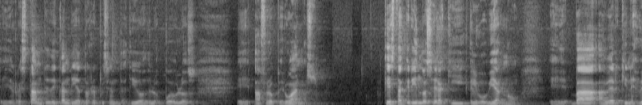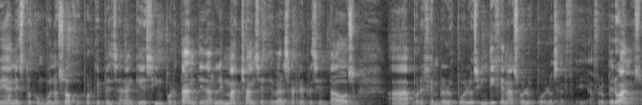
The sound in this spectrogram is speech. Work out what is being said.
eh, restante de candidatos representativos de los pueblos afroperuanos. ¿Qué está queriendo hacer aquí el gobierno? Va a haber quienes vean esto con buenos ojos porque pensarán que es importante darle más chances de verse representados a, por ejemplo, los pueblos indígenas o los pueblos eh, afroperuanos.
